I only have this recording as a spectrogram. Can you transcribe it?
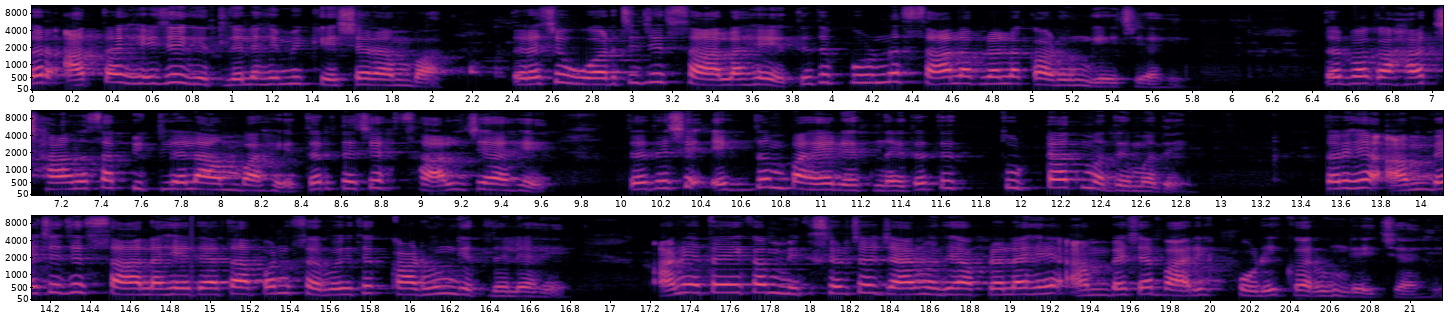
तर आता हे जे घेतलेले आहे मी केशर आंबा तर याचे वरची जी साल आहे तिथे पूर्ण साल आपल्याला काढून घ्यायची आहे. तर बघा हा छान असा पिकलेला आंबा आहे. तर त्याचे साल जे आहे ते त्याचे एकदम बाहेर येत नाही. तर ते तुटतात मध्ये मध्ये. तर हे आंब्याचे जे साल आहे ते आता आपण सर्व इथे काढून घेतलेले आहे. आणि आता एका मिक्सरच्या जारमध्ये आपल्याला हे आंब्याच्या बारीक फोडी करून घ्यायची आहे.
